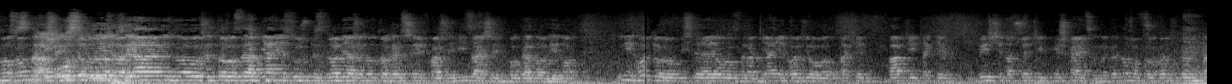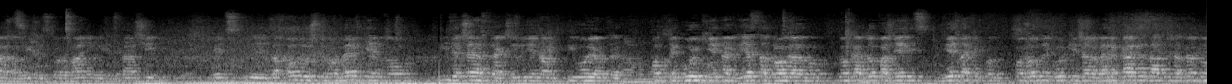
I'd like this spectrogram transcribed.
No, są takie głosy, jest- rozmawiałem, no, że to rozdrabnianie służby zdrowia, że no trochę czy w Paźniewicach, czy w Bogdanowie, no tu nie chodzi o robić o rozdrabnianie, chodzi o takie bardziej takie wyjście naprzeciw mieszkańcom. No wiadomo, to chodzi do lekarza, ludzie schorowani, ludzie starsi, więc y, ta podróż tym rowerkiem, no widzę często, jak się ludzie tam piłują te, pod te górki, jednak jest ta droga, no, droga do Paździewic, dwie takie po- porządne górki, że rowerem każdy z nas by na pewno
